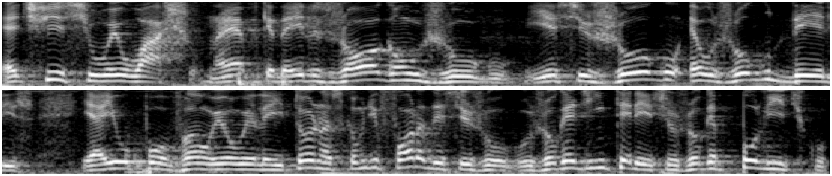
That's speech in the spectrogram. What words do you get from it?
é difícil, eu acho, né? Porque daí eles jogam o jogo. E esse jogo é o jogo deles. E aí o povão, eu, o eleitor, nós ficamos de fora desse jogo. O jogo é de interesse, o jogo é político.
